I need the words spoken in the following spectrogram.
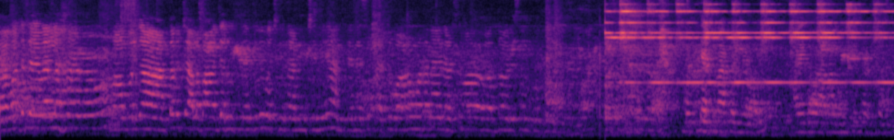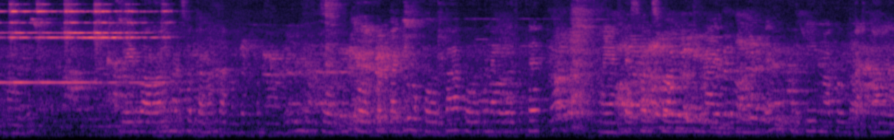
భగవంతు దయ మామూలుగా అంతా చాలా బాగా జరుగుతుందండి వచ్చిన కాడి నుంచి అందుకనేసి ప్రతి వారం కూడా నేను నడిచి వద్దాం అనేసి అనుకుంటున్నాను. జగన్నాథండి ఐదు వారాల నుంచి నడిచేస్తున్నామండి ఏడు వారాలు నడిచేద్దామని దండం పెట్టుకున్నామండి కోరుకుని కోరుకుంటాండి ఒక కోరిక కోరిక నెరవేరిస్తే వెంకటేశ్వర స్వామి నా ఎందుకంటే ఇప్పటికీ మాకు కష్టాలు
